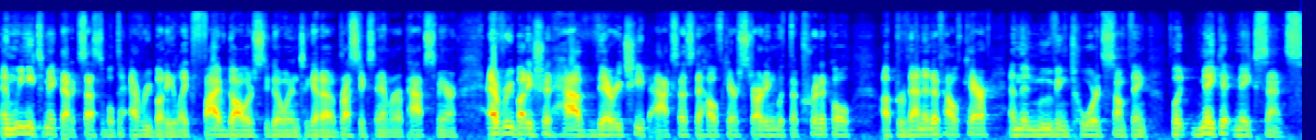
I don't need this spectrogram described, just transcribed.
and we need to make that accessible to everybody, like $5 to go in to get a breast exam or a pap smear. Everybody should have very cheap access to healthcare, starting with the critical uh, preventative healthcare and then moving towards something, but make it make sense.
